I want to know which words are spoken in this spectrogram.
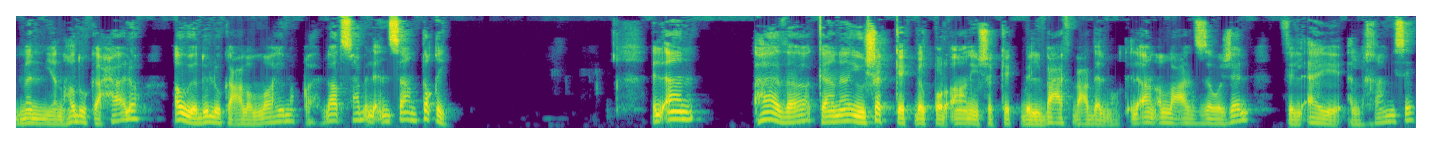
من ينهضك حاله أو يدلك على الله مقه لا تصحب الإنسان تقي. الآن هذا كان يشكك بالقرآن يشكك بالبعث بعد الموت. الآن الله عز وجل في الآية الخامسة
